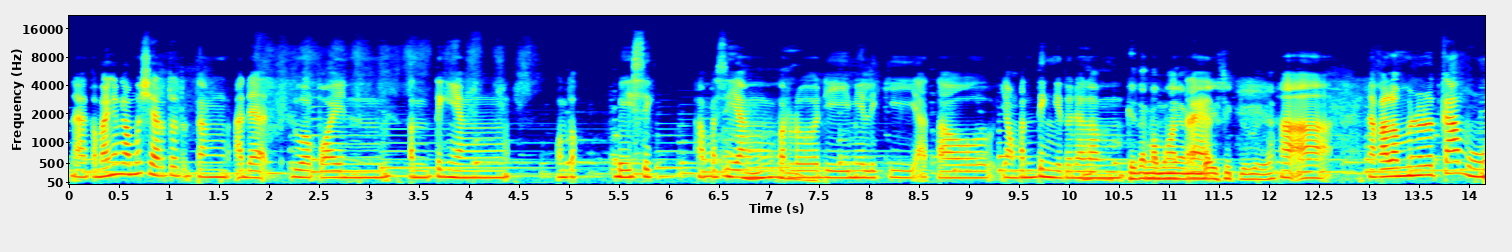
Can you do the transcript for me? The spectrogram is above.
Nah, kemarin kan kamu share tuh tentang ada dua poin penting yang untuk basic apa sih yang Hmm. perlu dimiliki atau yang penting gitu dalam Kita ngomong yang memotret. basic dulu ya. Ha-ha. Nah, kalau menurut kamu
